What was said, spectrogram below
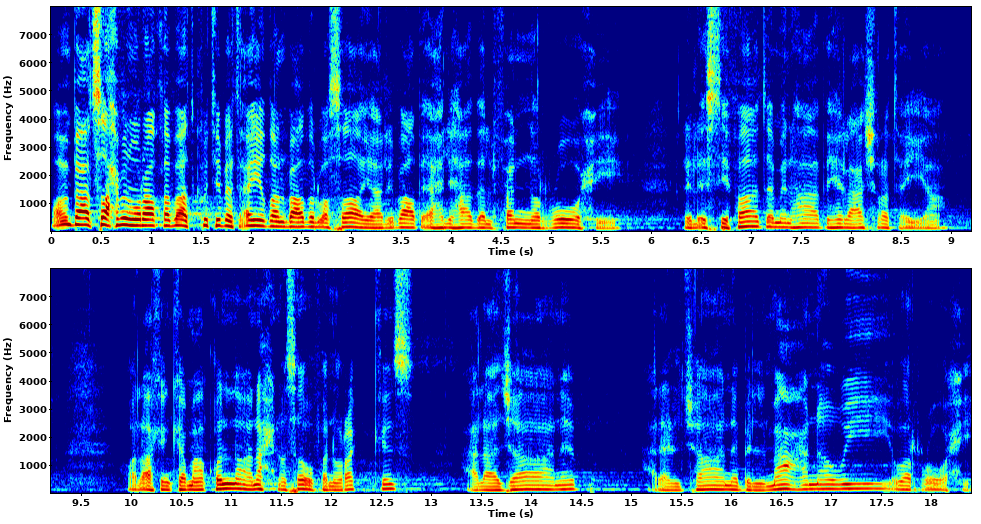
ومن بعد صاحب المراقبات كتبت أيضا بعض الوصايا لبعض أهل هذا الفن الروحي للاستفادة من هذه العشرة أيام. ولكن كما قلنا نحن سوف نركز على جانب على الجانب المعنوي والروحي.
